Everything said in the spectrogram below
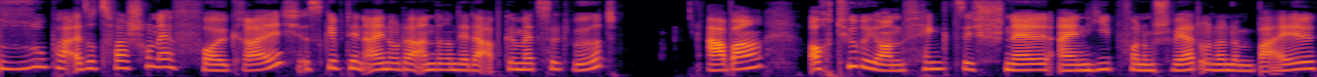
super, also zwar schon erfolgreich. Es gibt den einen oder anderen, der da abgemetzelt wird. Aber auch Tyrion fängt sich schnell einen Hieb von einem Schwert oder einem Beil.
